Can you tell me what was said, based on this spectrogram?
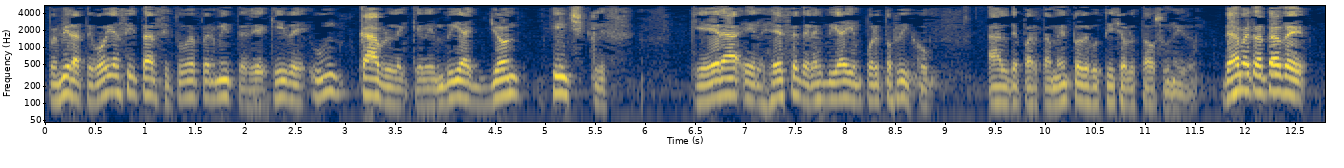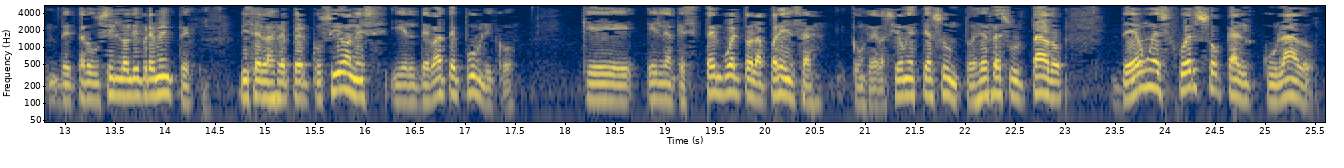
Pues mira, te voy a citar, si tú me permites, de aquí de un cable que le envía John Hinchcliffe, que era el jefe del FBI en Puerto Rico, al Departamento de Justicia de los Estados Unidos. Déjame tratar de, de traducirlo libremente. Dice, las repercusiones y el debate público que en la que está envuelto la prensa con relación a este asunto es el resultado de un esfuerzo calculado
